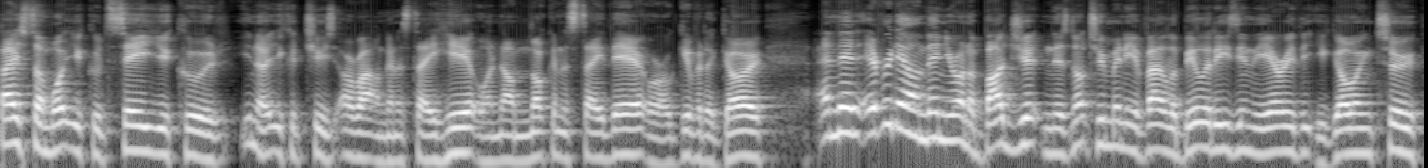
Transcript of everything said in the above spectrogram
based on what you could see, you could, you know, you could choose, all right, I'm going to stay here, or no, I'm not going to stay there, or I'll give it a go. And then every now and then you're on a budget and there's not too many availabilities in the area that you're going to,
